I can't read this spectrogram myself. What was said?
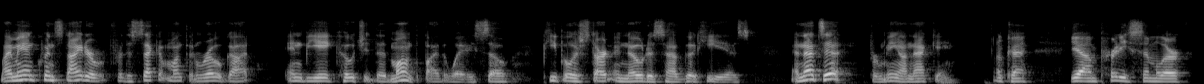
My man Quin Snyder, for the second month in a row, got NBA Coach of the Month, by the way. So people are starting to notice how good he is. And that's it for me on that game. Okay. Yeah, I'm pretty similar.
